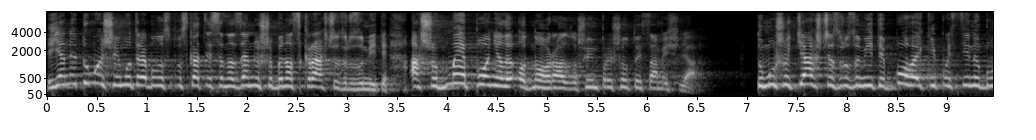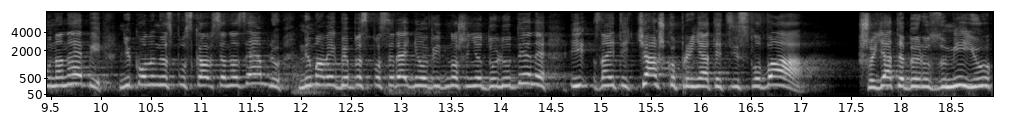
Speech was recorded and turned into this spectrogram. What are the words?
І я не думаю, що йому треба було спускатися на землю, щоб нас краще зрозуміти, а щоб ми поняли одного разу, що він пройшов той самий шлях. Тому що тяжче зрозуміти Бога, який постійно був на небі, ніколи не спускався на землю, не мав якби безпосереднього відношення до людини. І, знаєте, тяжко прийняти ці слова, що я тебе розумію,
